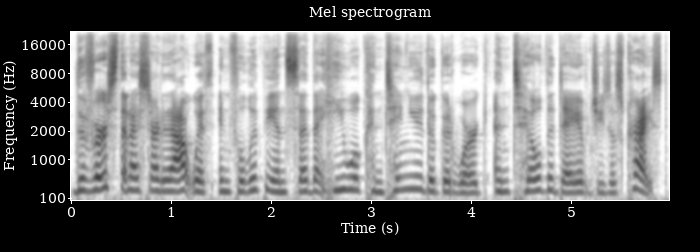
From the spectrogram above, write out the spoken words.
The verse that I started out with in Philippians said that he will continue the good work until the day of Jesus Christ.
